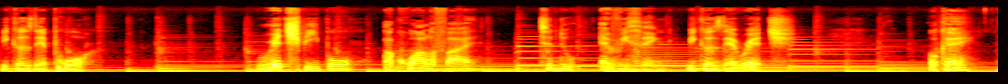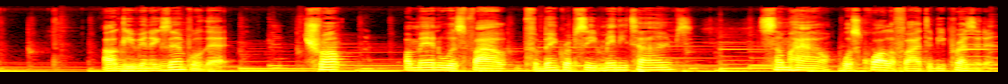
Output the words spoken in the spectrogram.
because they're poor. Rich people are qualified to do everything because they're rich. Okay? I'll give you an example of that. Trump, a man who has filed for bankruptcy many times, somehow was qualified to be president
